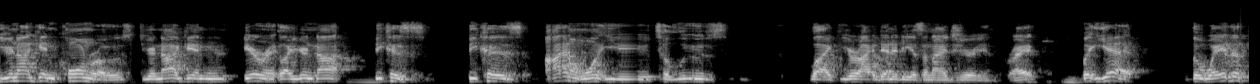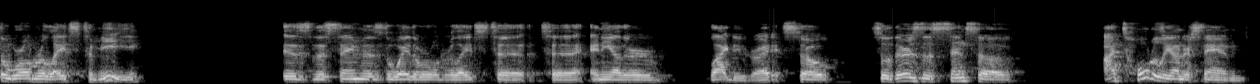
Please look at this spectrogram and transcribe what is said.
"You're not getting cornrows. You're not getting earring. Like you're not because because I don't want you to lose like your identity as a Nigerian, right? But yet the way that the world relates to me is the same as the way the world relates to to any other black dude, right? So so there's a sense of I totally understand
